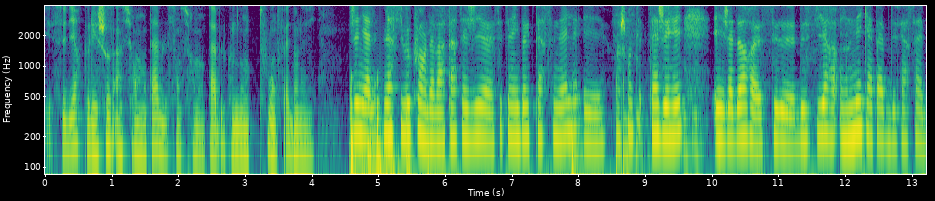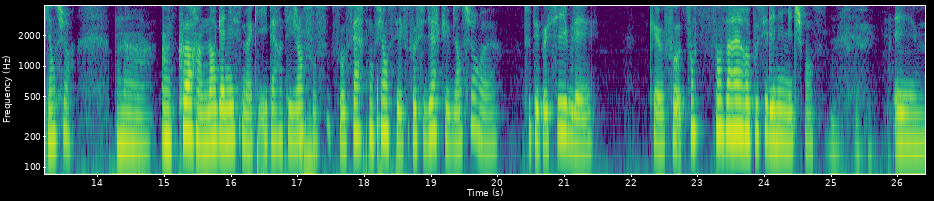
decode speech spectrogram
et se dire que les choses insurmontables sont surmontables, comme dans tout en fait dans la vie. Génial, merci beaucoup hein, d'avoir partagé euh, cette anecdote personnelle et franchement t'as géré et j'adore euh, de se dire on est capable de faire ça, bien sûr. On a un, corps, un organisme qui est hyper intelligent, il mm-hmm. faut, faire confiance et il faut se dire que bien sûr euh, tout est possible et qu'il faut sans, arrêt repousser les limites, je pense. Mm, tout à fait. Et euh,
